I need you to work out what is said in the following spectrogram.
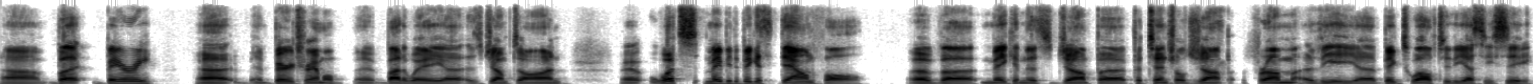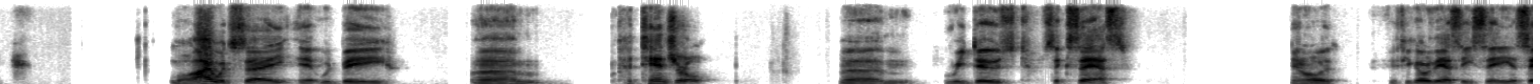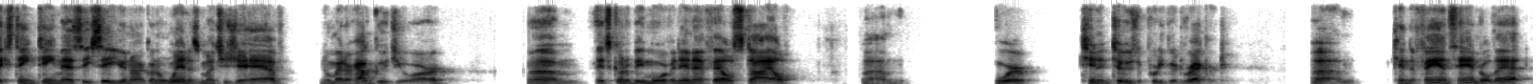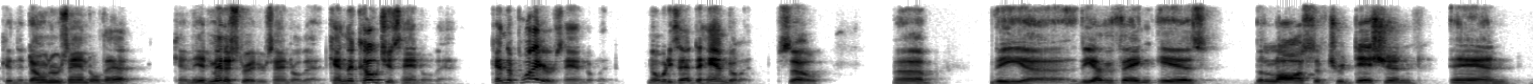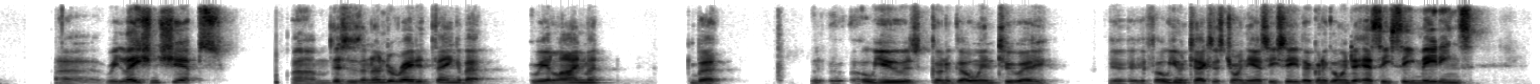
Uh, but Berry, uh, Berry Tramel, uh, by the way, has jumped on uh, what's maybe the biggest downfall of uh, making this jump, uh, potential jump from the uh, Big 12 to the SEC? Well, I would say it would be um, potential um, reduced success. You know, if you go to the SEC, a 16 team SEC, you're not going to win as much as you have, no matter how good you are. Um, it's going to be more of an NFL style, um, where 10 and 2 is a pretty good record. Um, can the fans handle that? Can the donors handle that? Can the administrators handle that? Can the coaches handle that? Can the players handle it? Nobody's had to handle it. So uh, the uh, the other thing is the loss of tradition and uh, relationships um, this is an underrated thing about realignment, but OU is going to go into a if OU and Texas join the SEC, they're going to go into SEC meetings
